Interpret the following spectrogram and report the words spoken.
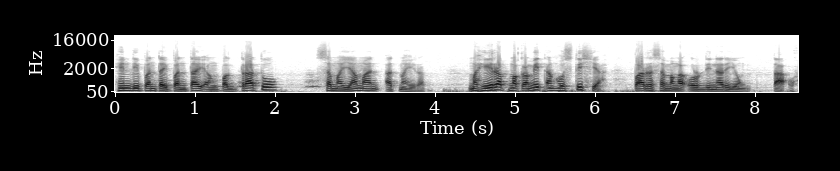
Hindi pantay-pantay ang pagtrato sa mayaman at mahirap mahirap makamit ang hostisya para sa mga ordinaryong tao.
